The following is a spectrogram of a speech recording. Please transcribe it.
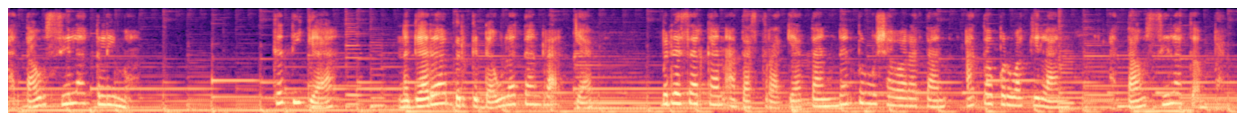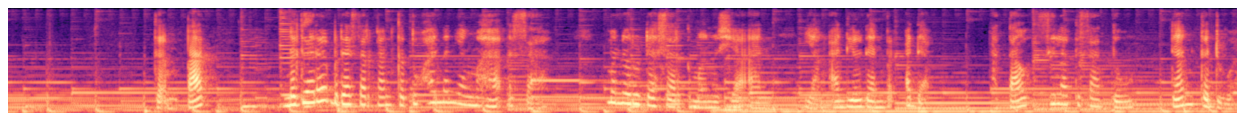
atau sila kelima. Ketiga, negara berkedaulatan rakyat berdasarkan atas kerakyatan dan permusyawaratan atau perwakilan atau sila keempat. Keempat, negara berdasarkan ketuhanan yang Maha Esa menurut dasar kemanusiaan yang adil dan beradab atau sila ke-1 dan kedua.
